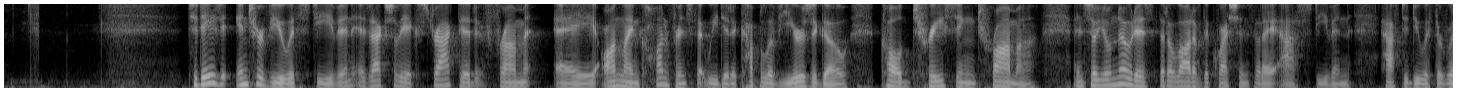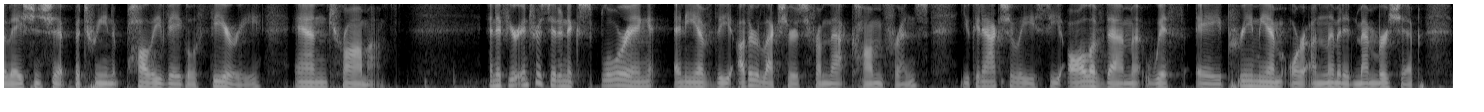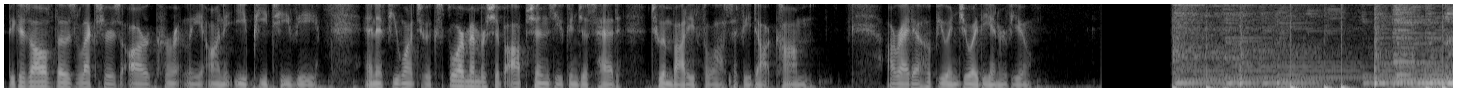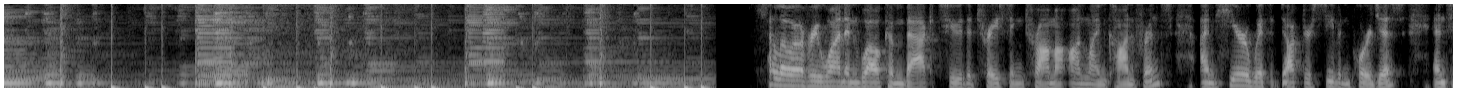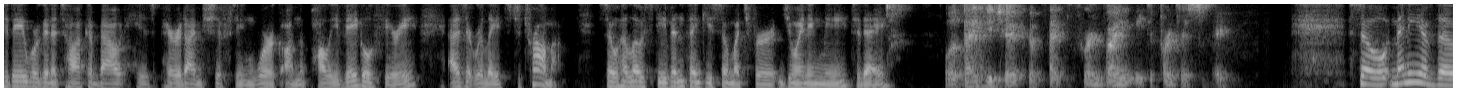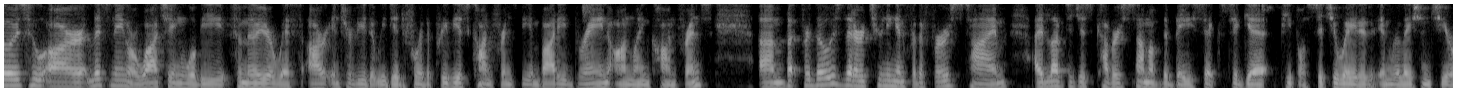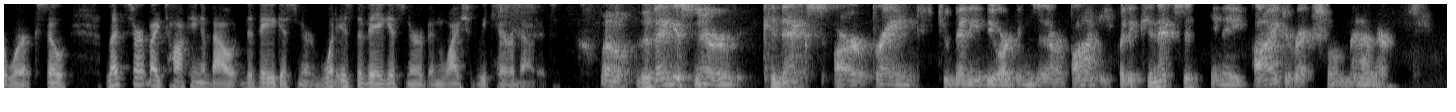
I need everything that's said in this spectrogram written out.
Today's interview with Stephen is actually extracted from a online conference that we did a couple of years ago called Tracing Trauma. And so you'll notice that a lot of the questions that I asked Stephen have to do with the relationship between polyvagal theory and trauma. And if you're interested in exploring any of the other lectures from that conference, you can actually see all of them with a premium or unlimited membership because all of those lectures are currently on EPTV. And if you want to explore membership options, you can just head to embodiedphilosophy.com. All right, I hope you enjoy the interview. Hello, everyone, and welcome back to the Tracing Trauma Online Conference. I'm here with Dr. Stephen Porges, and today we're going to talk about his paradigm shifting work on the polyvagal theory as it relates to trauma. So, hello, Stephen. Thank you so much for joining me today. Well, thank you, Jacob. Thank you for inviting me to participate. So many of those who are listening or watching will be familiar with our interview that we did for the previous conference, the Embodied Brain online conference. Um, but for those that are tuning in for the first time, I'd love to just cover some of the basics to get people situated in relation to your work. So let's start by talking about the vagus nerve. What is the vagus nerve and why should we care about it? Well, the vagus nerve connects our brain to many of the organs in our body, but it connects it in a bidirectional manner.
